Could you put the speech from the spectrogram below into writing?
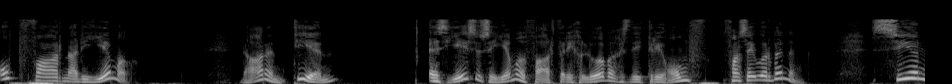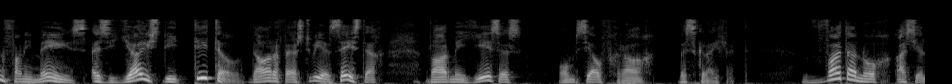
opvaar na die hemel. Daarin teen is Jesus se hemelvaart vir die gelowiges die triomf van sy oorwinning. Seun van die mens is juis die titel daar in vers 62 waarmee Jesus homself graag beskryf het. Wat dan nog as jy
